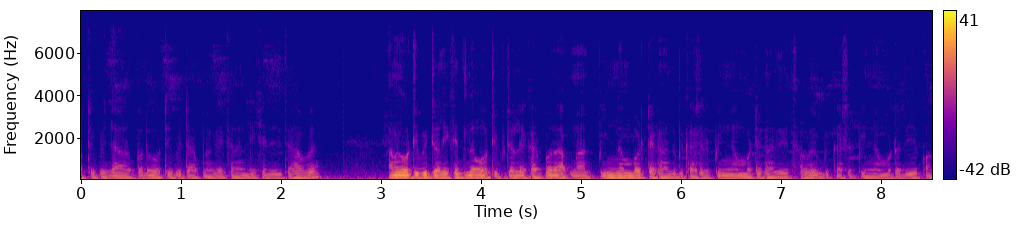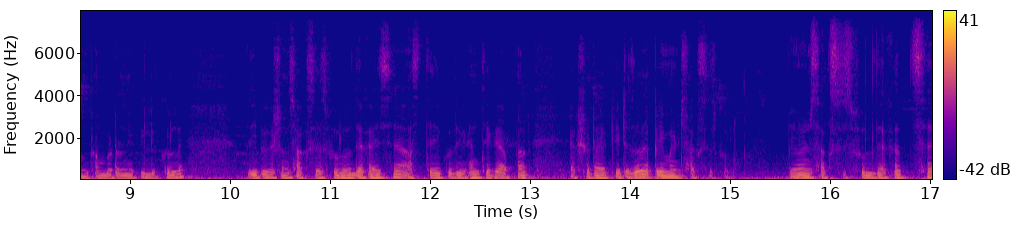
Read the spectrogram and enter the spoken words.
ওটিপি যাওয়ার পরে ওটিপিটা আপনাকে এখানে লিখে দিতে হবে। আমি ওটিপিটা লিখে দিলাম ওটিপিটা লেখার পরে আপনার পিন নম্বরটা এখানে, বিকাশের পিন নম্বরটা এখানে দিতে হবে। বিকাশের পিন নম্বরটা দিয়ে কনফার্ম বাটনে ক্লিক করলে ভেরিফিকেশন সাকসেসফুল দেখাইছে। আস্তে করে এখান থেকে আপনার একশো টাকা কেটে যাবে পেমেন্ট সাকসেসফুল পেমেন্ট সাকসেসফুল দেখাচ্ছে।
